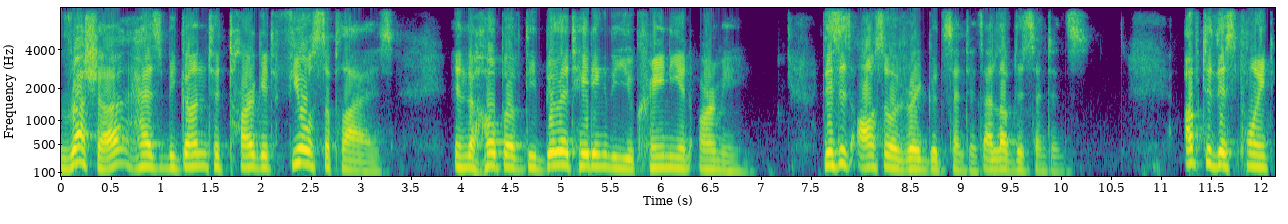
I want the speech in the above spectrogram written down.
Russia has begun to target fuel supplies in the hope of debilitating the Ukrainian army. This is also a very good sentence. I love this sentence. Up to this point,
